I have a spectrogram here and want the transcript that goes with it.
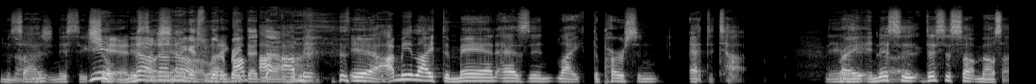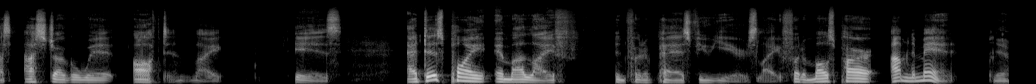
misogynistic. Yeah, no, Oh, no, shit. no. I guess we better like, break I'm- that I- down. I huh? mean- yeah, I mean like the man as in like the person at the top, right? And this is this is something else I, I struggle with often. Like, is at this point in my life and for the past few years, like for the most part, I'm the man. Yeah.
